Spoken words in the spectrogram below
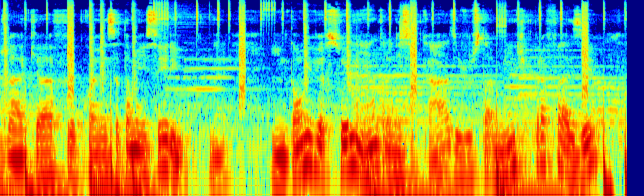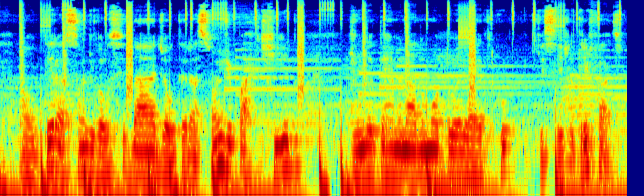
já que a frequência também seria. Né? Então, o inversor ele entra nesse caso justamente para fazer alteração de velocidade, alterações de partido de um determinado motor elétrico que seja trifásico.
